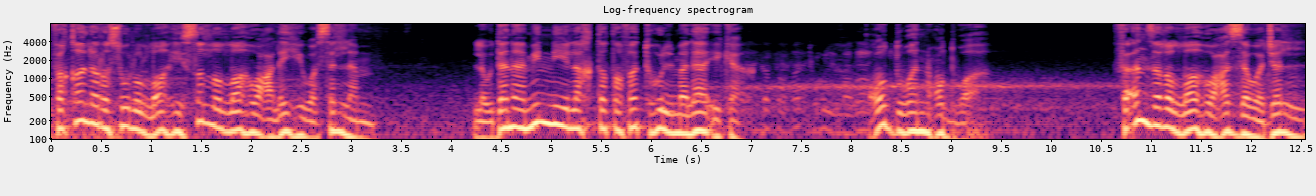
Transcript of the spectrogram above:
فقال رسول الله صلى الله عليه وسلم لو دنا مني لاختطفته الملائكة عضوا عضوا. فأنزل الله عز وجل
